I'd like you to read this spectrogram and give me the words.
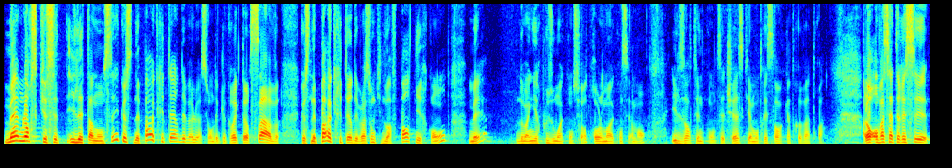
même lorsqu'il est, annoncé que ce n'est pas un critère d'évaluation. Dès que les correcteurs savent que ce n'est pas un critère d'évaluation qu'ils ne doivent pas en tenir compte, mais de manière plus ou moins consciente, probablement inconsciemment, ils en tiennent compte. C'est Chess qui a montré ça en 83. Alors on va s'intéresser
